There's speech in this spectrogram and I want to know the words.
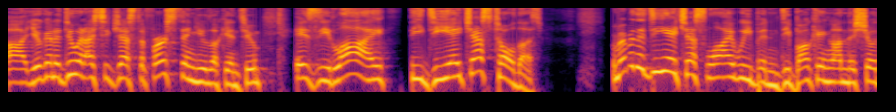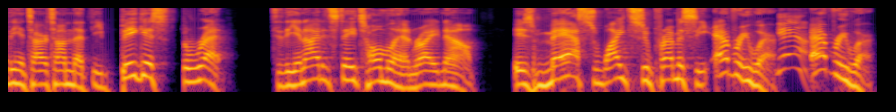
uh, you're going to do it. I suggest the first thing you look into is the lie the DHS told us. Remember the DHS lie we've been debunking on this show the entire time that the biggest threat to the United States homeland right now is mass white supremacy everywhere. Yeah. Everywhere.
